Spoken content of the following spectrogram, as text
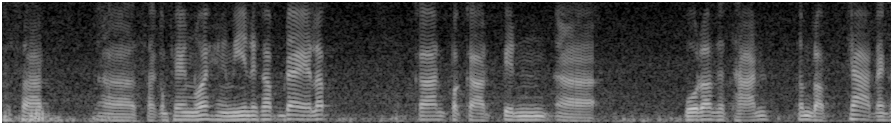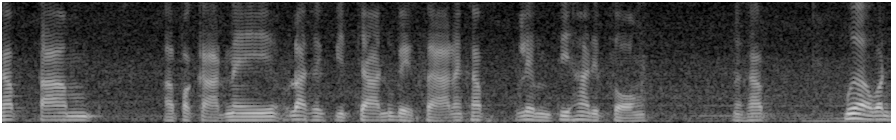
ปราสาทอาสักกำแพงน้อยแห่งนี้นะครับ ได้รับการประกาศเป็นอาโบราณสถานสำหรับชาตินะครับ ตาม ประกาศในราชกิจจานุเบกษานะครับ เล่มที่ 52 นะครับ เมื่อวัน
